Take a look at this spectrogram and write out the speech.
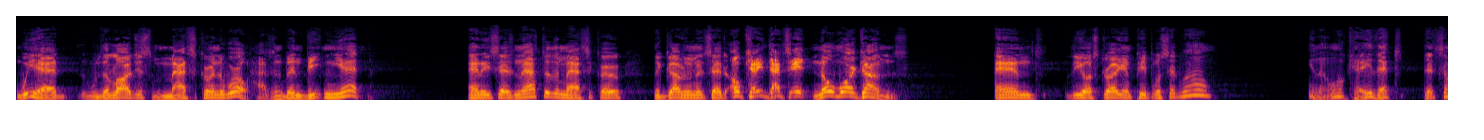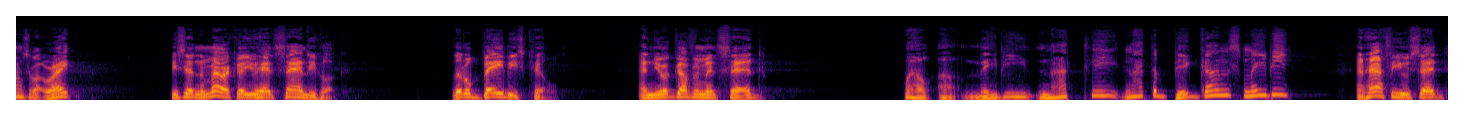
we had the largest massacre in the world. Hasn't been beaten yet." And he says, and after the massacre, the government said, "Okay, that's it. No more guns." And the Australian people said, "Well, you know, okay, that that sounds about right." He said, "In America, you had Sandy Hook, little babies killed, and your government said." Well, uh, maybe not the not the big guns, maybe. And half of you said,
